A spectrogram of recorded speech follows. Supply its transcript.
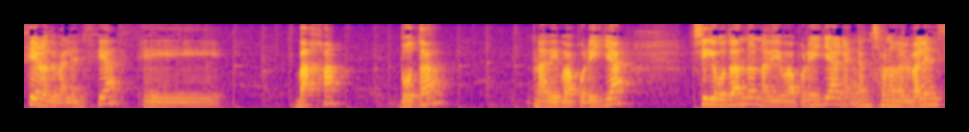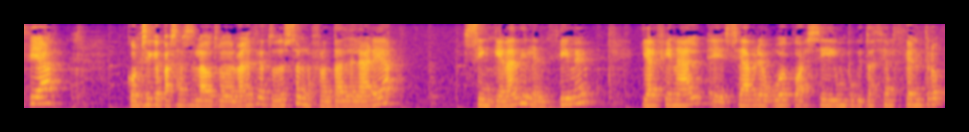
cielo de Valencia, baja, bota, nadie va por ella, sigue votando, nadie va por ella, la engancha uno del Valencia, consigue pasársela a otro del Valencia, todo esto en la frontal del área, sin que nadie le encime y al final eh, se abre hueco así un poquito hacia el centro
